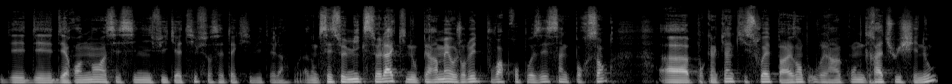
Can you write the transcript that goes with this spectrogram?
des, des, des rendements assez significatifs sur cette activité-là. Voilà. Donc, c'est ce mix-là qui nous permet aujourd'hui de pouvoir proposer 5% euh, pour quelqu'un qui souhaite, par exemple, ouvrir un compte gratuit chez nous.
